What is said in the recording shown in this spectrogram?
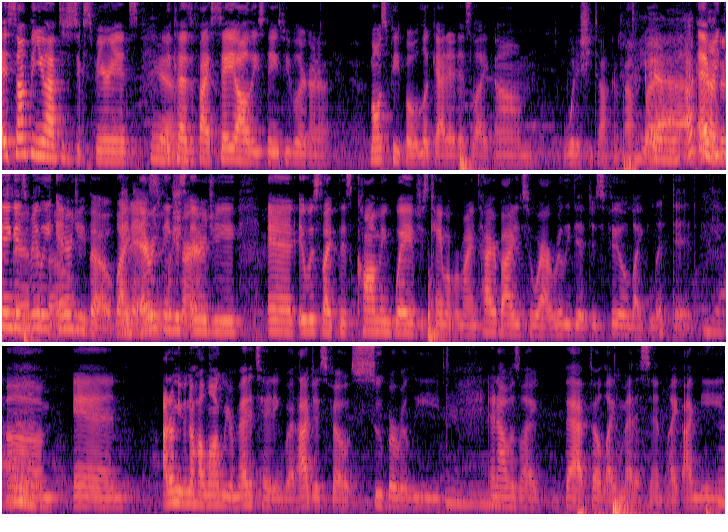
it's something you have to just experience yeah. because if I say all these things, people are gonna. Most people look at it as like, um, what is she talking about? But yeah, everything is really though. energy though. Like is, everything is sure. energy. And it was like this calming wave just came over my entire body to where I really did just feel like lifted. Yeah. Um, and I don't even know how long we were meditating, but I just felt super relieved. Mm-hmm. And I was like, that felt like medicine. Like I need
